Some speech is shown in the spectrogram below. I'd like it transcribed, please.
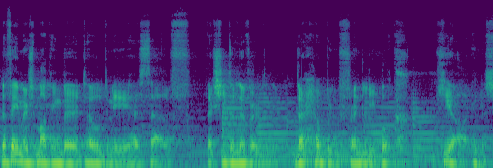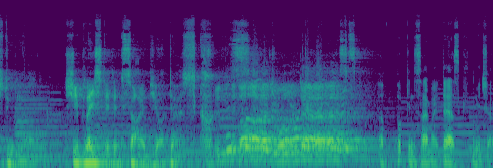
The famous Mockingbird told me herself that she delivered the helping friendly book here in the studio. She placed it inside your desk. Inside your desk. A book inside my desk. Let me check.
